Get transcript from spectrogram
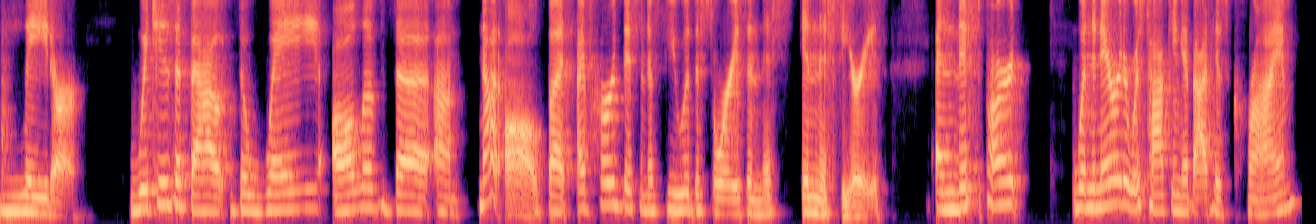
later, which is about the way all of the um, not all, but I've heard this in a few of the stories in this in this series. And this part, when the narrator was talking about his crime,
